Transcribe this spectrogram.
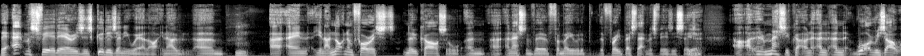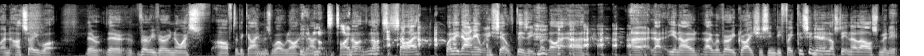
the atmosphere there is as good as anywhere. Like you know, um, Hmm. uh, and you know, Nottingham Forest, Newcastle, and uh, and Aston Villa for me were the, the three best atmospheres this season. Uh, they're a massive cut, and, and and what a result! And I'll tell you what. They're, they're very very nice after the game as well. Like you know, Not to tie not not to tie. well, he don't help himself, does he? But like, uh, uh, like, you know, they were very gracious in defeat, considering Yeah. they lost it in the last minute.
